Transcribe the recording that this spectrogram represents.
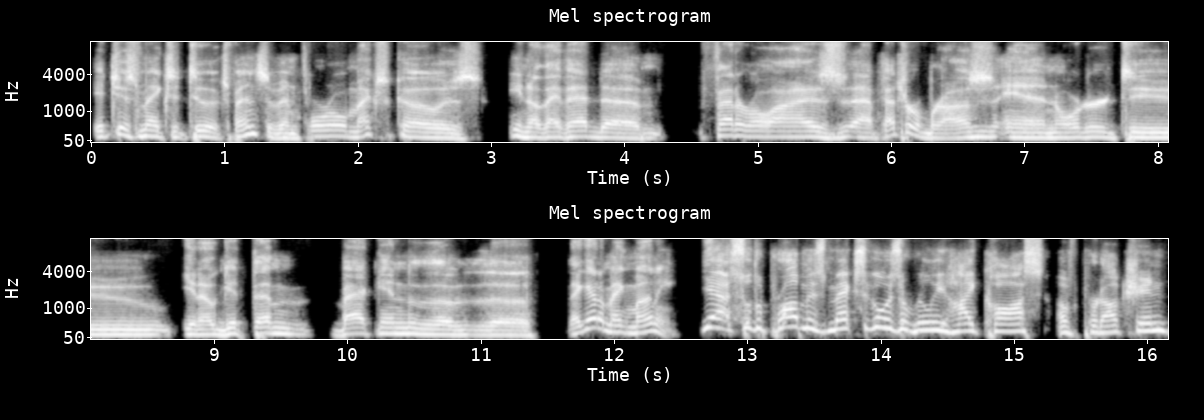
it just makes it too expensive. And poor old Mexico is, you know, they've had to federalize uh, Petrobras in order to, you know, get them back into the the they got to make money. Yeah. So the problem is Mexico is a really high cost of production.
